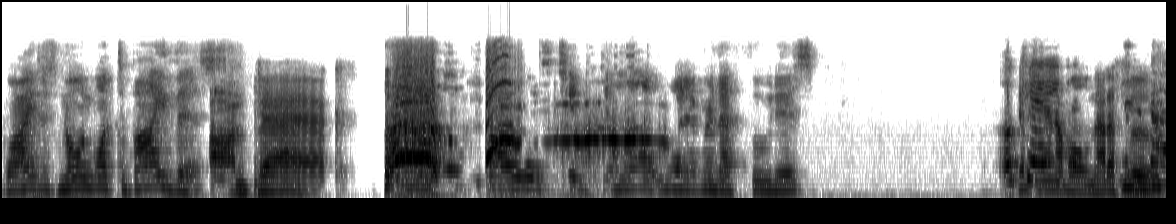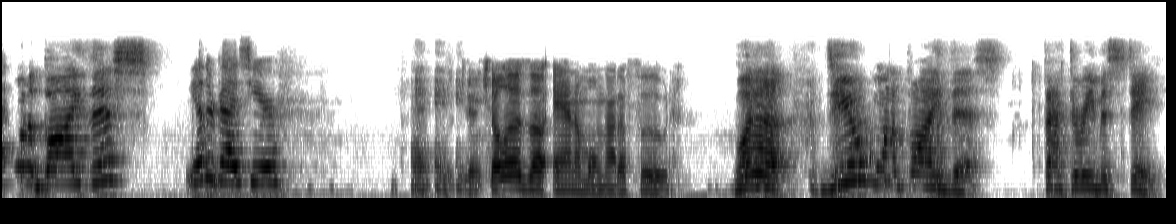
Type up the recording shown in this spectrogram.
Why does no one want to buy this? I'm back. Carlos Chinchilla, whatever that food is. An Okay, animal, not a food. You food. want to buy this? the other guy's here. Chinchilla is an animal, not a food. What a, do you want to buy this? Factory mistake.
